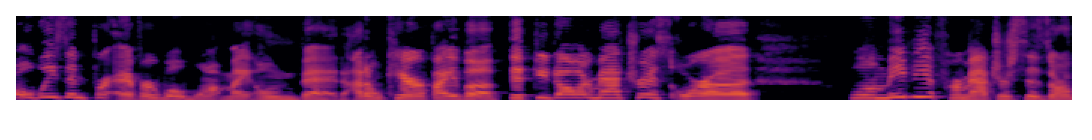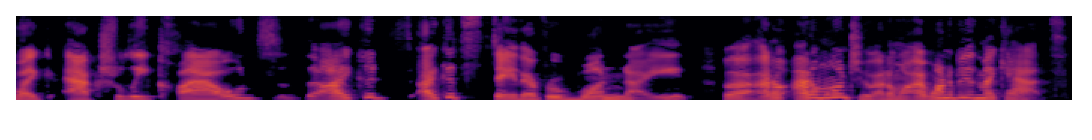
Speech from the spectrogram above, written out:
always and forever will want my own bed. I don't care if I have a $50 mattress or a well, maybe if her mattresses are like actually clouds, I could I could stay there for one night, but I don't I don't want to. I don't want I want to be with my cats.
